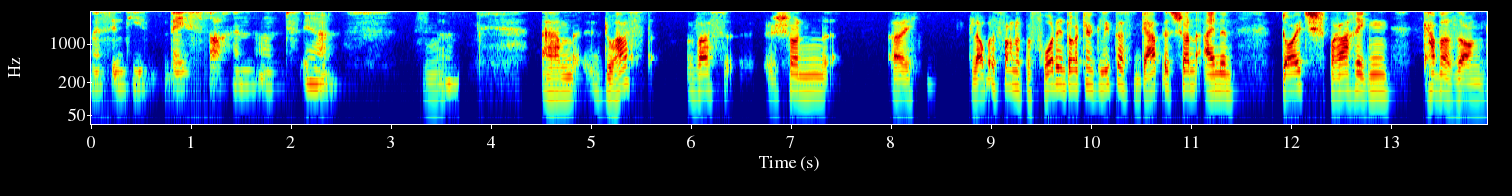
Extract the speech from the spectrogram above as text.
Synthi-Bass-Sachen und ja. So. Mhm. Ähm, du hast was schon, äh, ich glaube, das war noch bevor du in Deutschland gelebt hast, gab es schon einen deutschsprachigen Coversong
